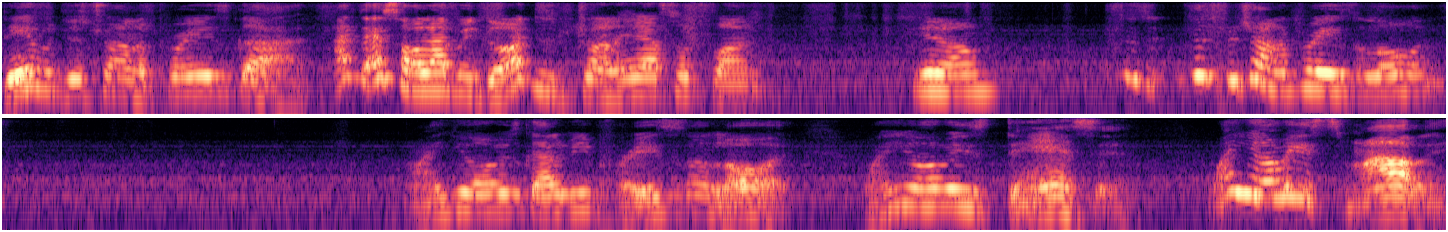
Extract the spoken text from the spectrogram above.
They were just trying to praise God. I, that's all I be doing. I just be trying to have some fun. You know? Just, just be trying to praise the Lord. Why you always gotta be praising the Lord? Why you always dancing? Why you always smiling?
